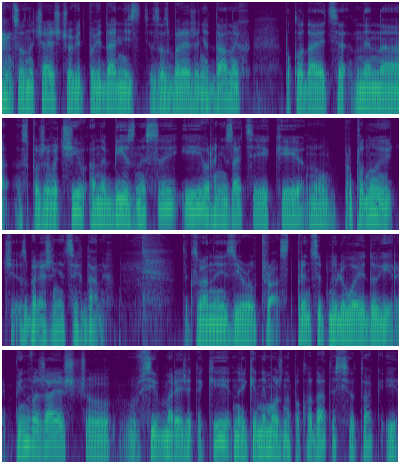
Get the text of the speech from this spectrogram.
Це означає, що відповідальність за збереження даних покладається не на споживачів, а на бізнеси і організації, які ну, пропонують збереження цих даних. Так званий Zero Trust, принцип нульової довіри. Він вважає, що всі мережі такі, на які не можна покладатися, так і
